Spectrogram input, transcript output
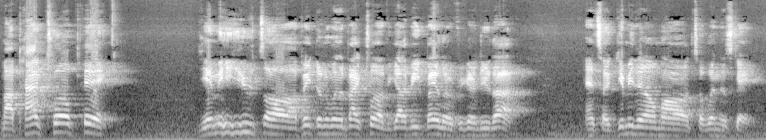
my Pac 12 pick. Give me Utah. I picked them to win the Pac 12. You got to beat Baylor if you're going to do that. And so give me them uh, to win this game,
